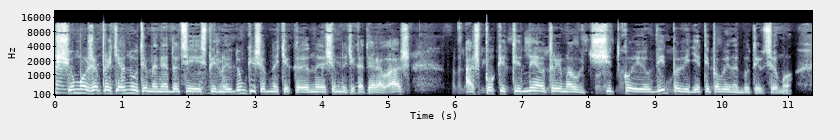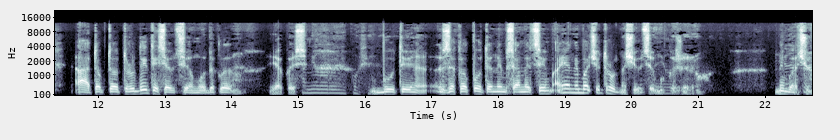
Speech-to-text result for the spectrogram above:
що може притягнути мене до цієї спільної думки, щоб не тік... щоб не тікати рав? Аж Аж поки ти не отримав чіткої відповіді, ти повинен бути в цьому. А тобто трудитися в цьому, докладно. Якось бути заклопотаним саме цим, а я не бачу труднощів в цьому кожиру. Не бачу.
